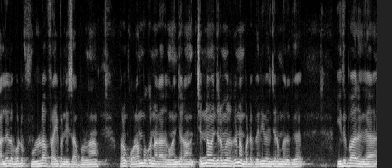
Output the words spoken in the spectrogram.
கல்லில் போட்டு ஃபுல்லாக ஃப்ரை பண்ணி சாப்பிட்லாம். அப்புறம் குழம்புக்கும் நல்லாயிருக்கும் வஞ்சரம். சின்ன வஞ்சரமும் இருக்குது நம்மகிட்ட பெரிய வஞ்சரமும் இருக்குது இது பாருங்கள்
